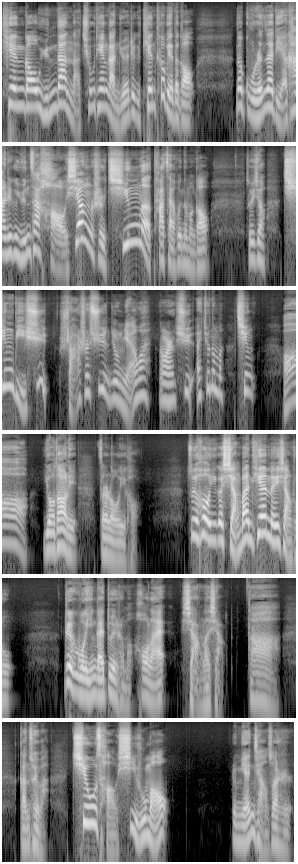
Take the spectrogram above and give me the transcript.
天高云淡呐，秋天感觉这个天特别的高。那古人在底下看这个云彩，好像是轻了，它才会那么高，所以叫轻比絮。啥是絮？就是棉花那玩意儿絮，哎，就那么轻。哦，有道理，滋喽一口。最后一个想半天没想出，这个我应该对什么？后来想了想，啊，干脆吧，秋草细如毛，这勉强算是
